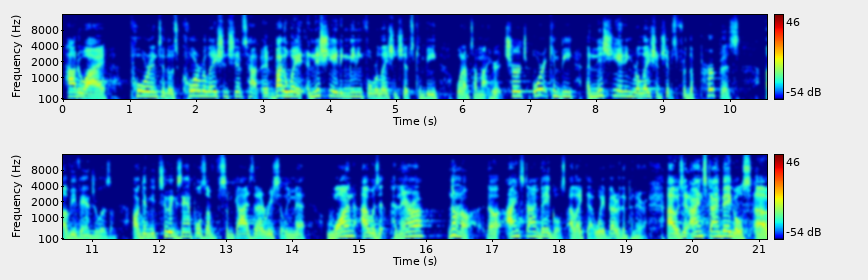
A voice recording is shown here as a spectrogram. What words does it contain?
How do I pour into those core relationships. How, and by the way, initiating meaningful relationships can be what I'm talking about here at church, or it can be initiating relationships for the purpose of evangelism. I'll give you two examples of some guys that I recently met. One, I was at Panera. No, no, no, Einstein Bagels. I like that way better than Panera. I was at Einstein Bagels. Uh,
